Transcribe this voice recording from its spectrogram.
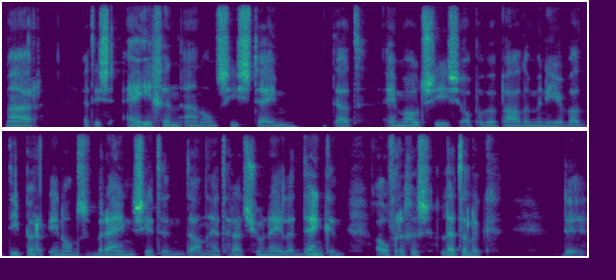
Maar het is eigen aan ons systeem dat emoties op een bepaalde manier wat dieper in ons brein zitten dan het rationele denken. Overigens, letterlijk, de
